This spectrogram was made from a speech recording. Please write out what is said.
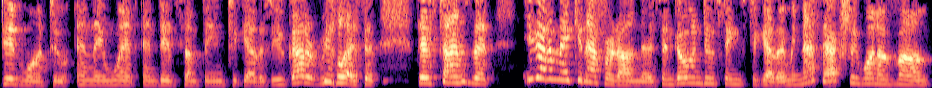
did want to, and they went and did something together. So you've got to realize that there's times that you got to make an effort on this and go and do things together. I mean, that's actually one of um,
